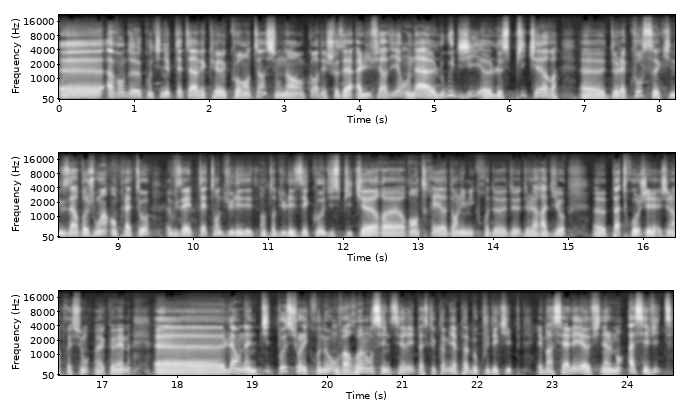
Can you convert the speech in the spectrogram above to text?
Euh, avant de continuer peut-être avec euh, Corentin, si on a encore des choses à, lui faire dire, on a Luigi, le speaker de la course, qui nous a rejoint en plateau. Vous avez peut-être entendu les, échos du speaker rentrer dans les micros de, la radio. Pas trop, j'ai l'impression quand même. Là, on a une petite pause sur les chronos. On va relancer une série parce que comme il n'y a pas beaucoup d'équipes, eh ben, c'est allé finalement assez vite.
